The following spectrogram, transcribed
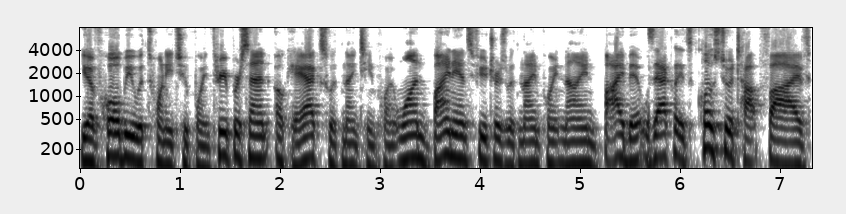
You have Huobi with 22.3%, OKEx with 19.1, Binance Futures with 9.9%, Bybit exactly it's close to a top 5,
